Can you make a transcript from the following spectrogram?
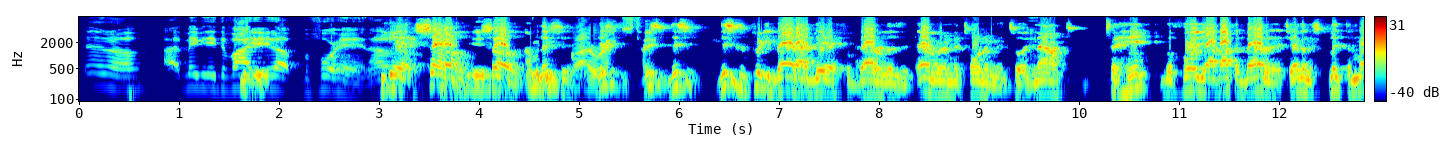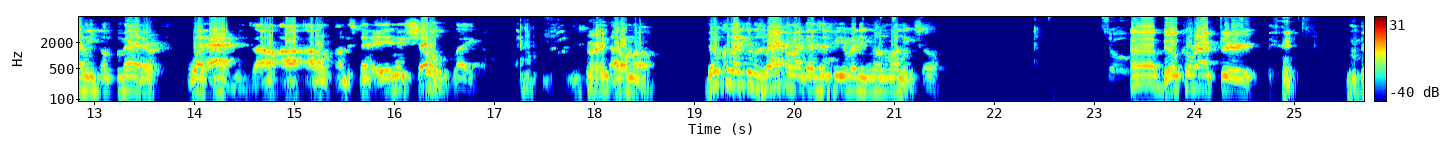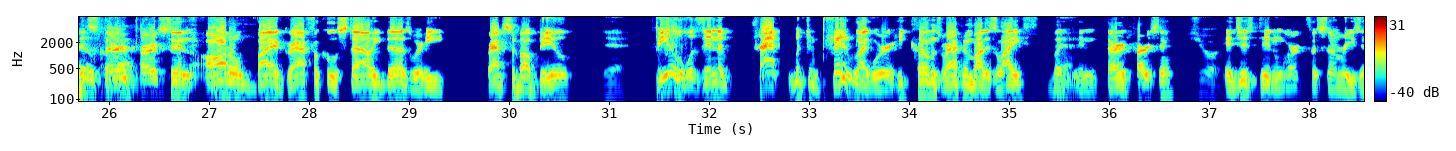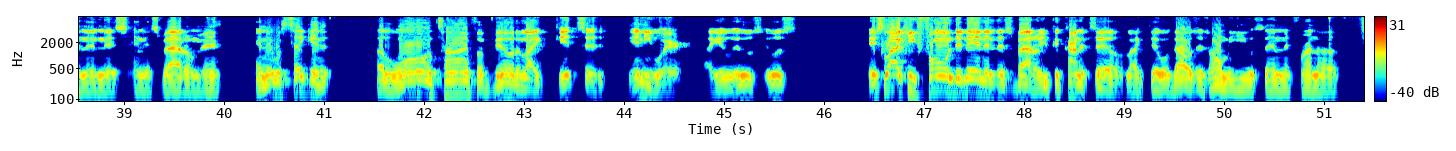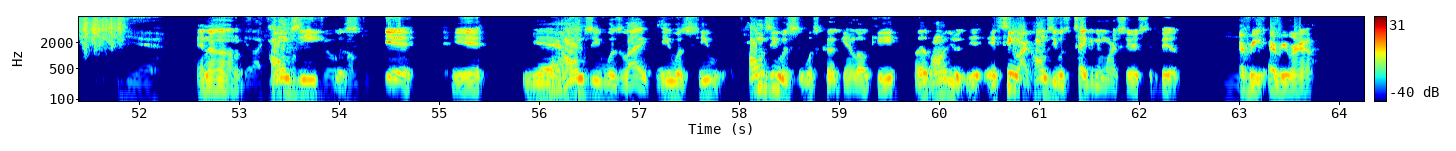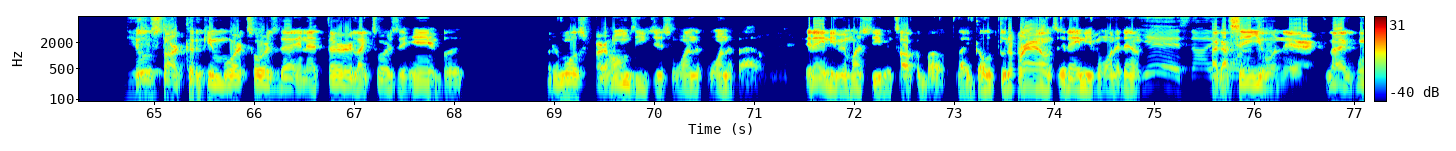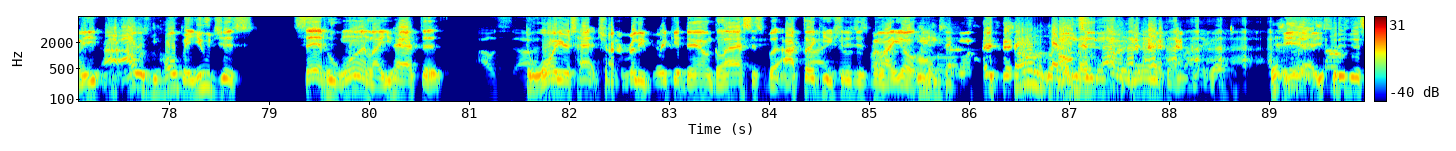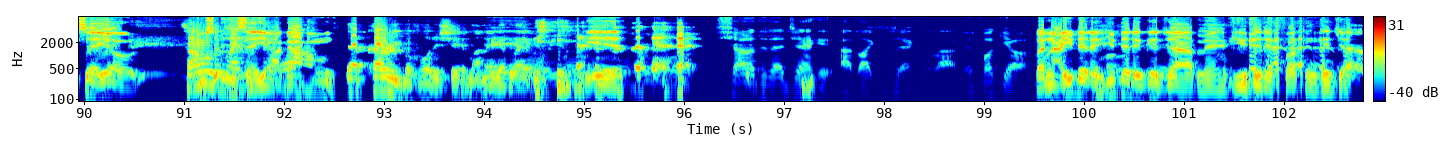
I don't know, I, maybe they divided Yeah. it up beforehand. I don't know. Yeah, so Yeah, so I'm listen, do this is, this, is- this is this is a pretty bad idea for battlers ever in the tournament to announce to hint before y'all about to battle that you're gonna split the money no matter what happens. I don't, I, I don't understand, and it showed. Like Right. I don't know. Bill Collector was rapping like as if he already won money. So So Uh, Bill Coraptor, Bill this third Collector. person autobiographical style he does, where he raps about Bill. yeah, Bill was in the trap with the trip, like where he comes rapping about his life, but Yeah. in third person. sure. It just didn't work for some reason in this in this battle, man. And it was taking a long time for Bill to like get to anywhere. Like it, it was, it was. It's like he phoned it in in this battle. You could kind of tell, like that was, that was his homie he was standing in front of, yeah, and um, Yeah, like he Holmesy was, yeah, yeah, Yeah. and Holmesy was like he was he Holmesy was was cooking low key. Holmesy was, it, it seemed like Holmesy was taking it more serious than Bill Mm. every every round. yeah. He'll start cooking more towards that in that third, like towards the end. But for the most part, Holmesy just won won the battle, man. It ain't even much to even talk about. Like go through the rounds. It ain't even one of them. Yeah, it's not. Like I seen you on there. Like when you, I, I was hoping you just said who won. Like you had to I was the uh, Warriors hat trying to really break it down glasses, but I think you should have just been like, "Yo, Yeah. Holmesy won." Song look like Holmesy- a Golden State Warriors, my nigga. This yeah, you should have just said, "Yo, Song you should've like just said, yo, I got walked home. Steph Curry before the shit, my nigga. Like, Yeah. First of all, Shout out to that jacket. I like the jacket a lot, man. Fuck y'all. But nah, you did it. You did a good job, man. You did a fucking good job.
